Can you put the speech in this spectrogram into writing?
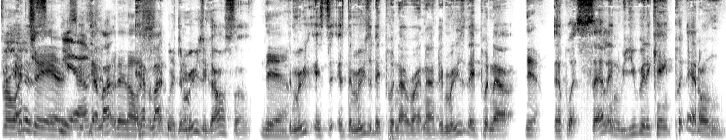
throwing chairs. Yeah. It's a lot, But it all they have a lot with the music also. Yeah. The music it's, it's the music they putting out right now. The music they putting out, Yeah. that's what's selling. You really can't put that on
